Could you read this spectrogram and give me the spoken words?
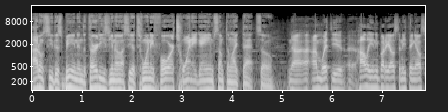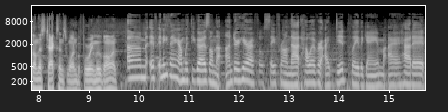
I don't see this being in the 30s. You know, I see a 24-20 game, something like that. So No, I, I'm with you. Uh, Holly, anybody else? Anything else on this Texans one before we move on? Um, if anything, I'm with you guys on the under here. I feel safer on that. However, I did play the game. I had it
